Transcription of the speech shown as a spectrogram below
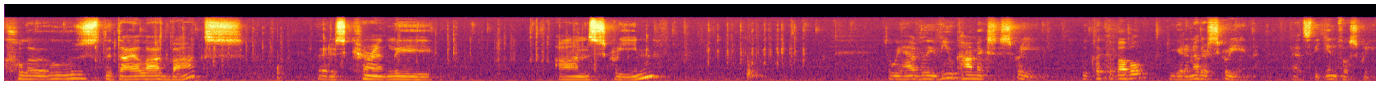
close the dialog box that is currently on screen. So we have the View Comics screen. We click the bubble, we get another screen. That's the info screen.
